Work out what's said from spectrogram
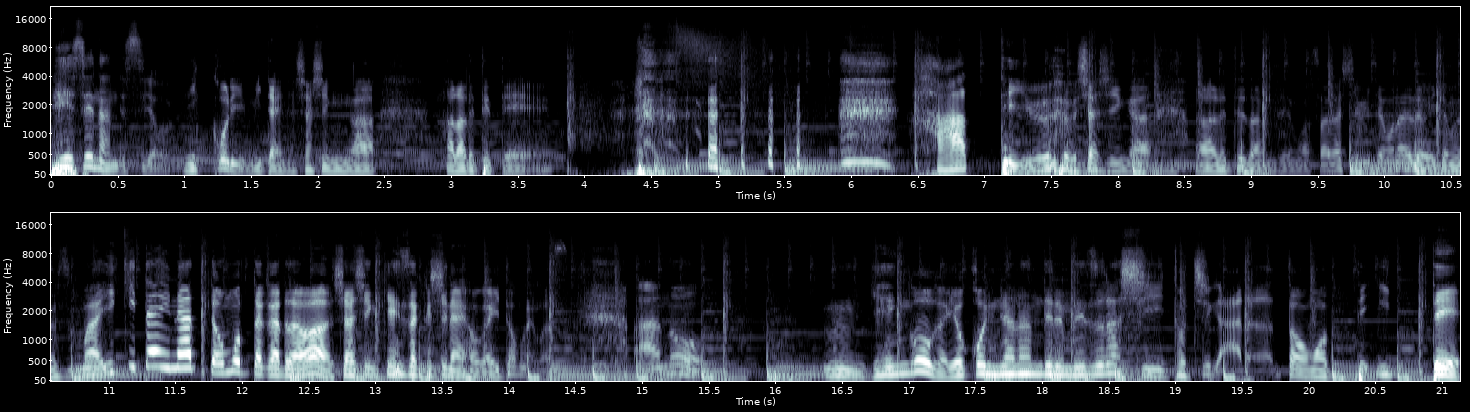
平成なんですよ。にっこりみたいな写真が貼られてて。はっていう写真が貼られてたんで、まあ、探してみてもらえればいいと思います。まあ行きたいなって思った方は写真検索しない方がいいと思います。あのうん、元号が横に並んでる珍しい土地があると思って行って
